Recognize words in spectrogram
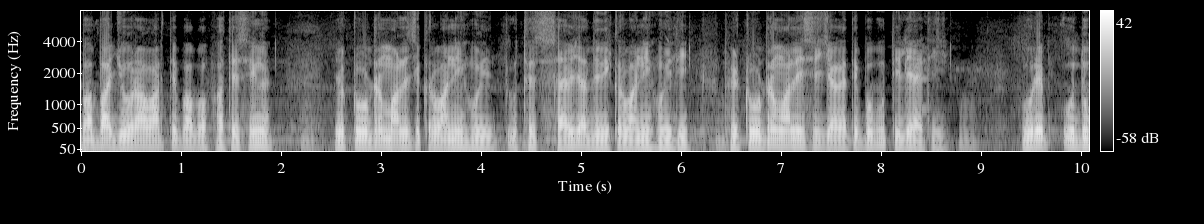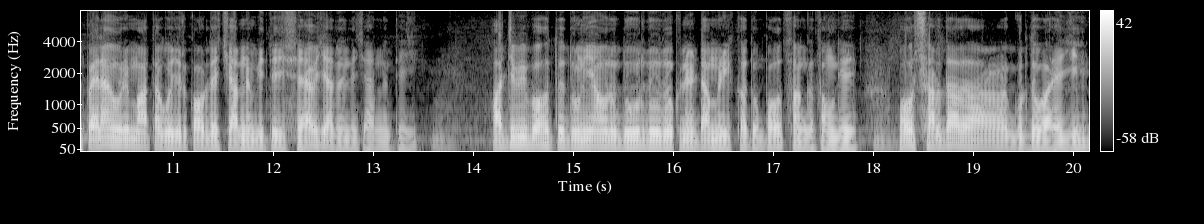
ਬਾਬਾ ਜੋਰਾਵਰ ਤੇ ਬਾਬਾ ਫਤਿਹ ਸਿੰਘ ਜੋ ਟੋਡਰਮਲ ਚ ਕੁਰਬਾਨੀ ਹੋਈ ਉੱਥੇ ਸਾਹਿਬਜ਼ਾਦੇ ਦੀ ਕੁਰਬਾਨੀ ਹੋਈ ਸੀ ਫਿਰ ਟੋਡਰਮਲ ਇਸ ਜਗ੍ਹਾ ਤੇ ਬਭੂਤੀ ਲਿਆਈ ਸੀ ਉਰੇ ਉਦੋਂ ਪਹਿਲਾਂ ਉਰੇ ਮਾਤਾ ਗੁਜਰ ਕੌਰ ਦੇ ਚਰਨ ਵੀ ਤੇ ਜੀ ਸਾਹਿਬਜ਼ਾਦਿਆਂ ਦੇ ਚਰਨ ਤੇ ਜੀ। ਅੱਜ ਵੀ ਬਹੁਤ ਦੁਨੀਆ ਉਰੋਂ ਦੂਰ ਦੂਰ ਤੋਂ ਕੈਨੇਡਾ ਅਮਰੀਕਾ ਤੋਂ ਬਹੁਤ ਸੰਗਤ ਆਉਂਦੀ ਹੈ। ਬਹੁਤ ਸ਼ਰਧਾ ਦਾ ਗੁਰਦੁਆਰਾ ਹੈ ਜੀ ਇਹ।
